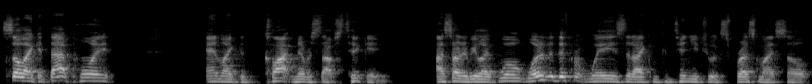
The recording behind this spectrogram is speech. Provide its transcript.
So like at that point, and like the clock never stops ticking, I started to be like, well, what are the different ways that I can continue to express myself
